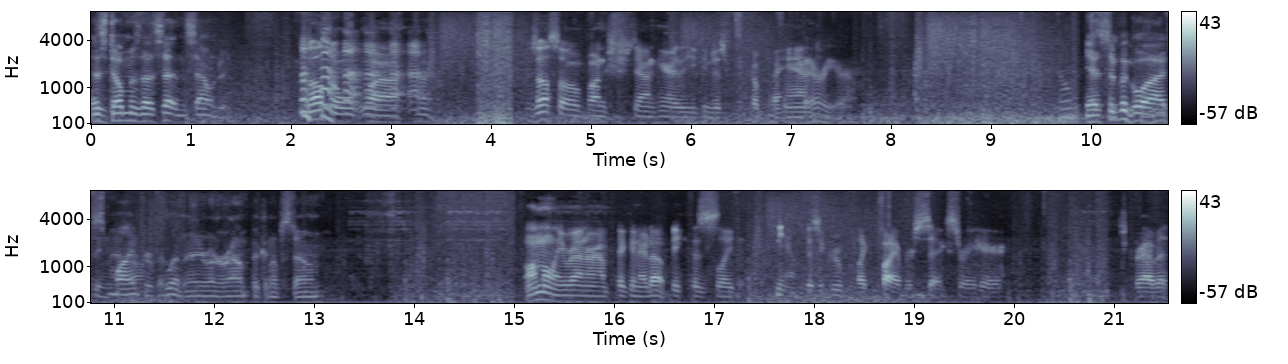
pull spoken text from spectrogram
As dumb as that sentence sounded. There's also uh, there's also a bunch down here that you can just pick up by hand. barrier. Don't Yeah, it's see typical people I just mine for often. flint and I run around picking up stone. I'm only running around picking it up because, like, you know, there's a group of like five or six right here. Just grab it.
